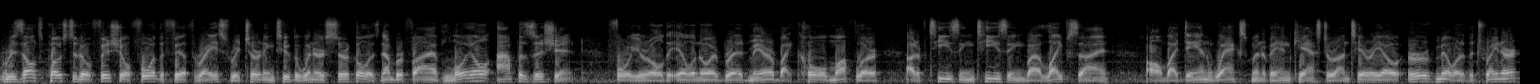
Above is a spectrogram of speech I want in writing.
Results posted official for the fifth race. Returning to the winner's circle is number five, Loyal Opposition. Four-year-old Illinois-bred mare by Cole Muffler out of Teasing Teasing by Lifesign. All by Dan Waxman of Ancaster, Ontario, Erv Miller, the trainer,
